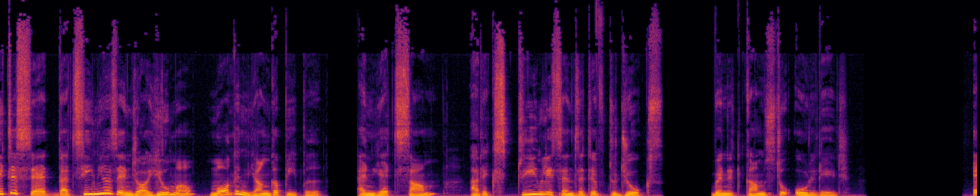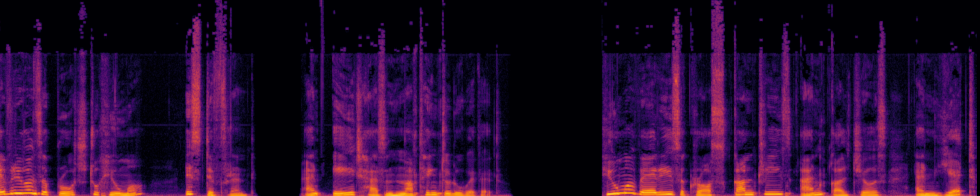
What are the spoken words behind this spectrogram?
It is said that seniors enjoy humor more than younger people, and yet some are extremely sensitive to jokes when it comes to old age. Everyone's approach to humor is different, and age has nothing to do with it. Humor varies across countries and cultures, and yet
